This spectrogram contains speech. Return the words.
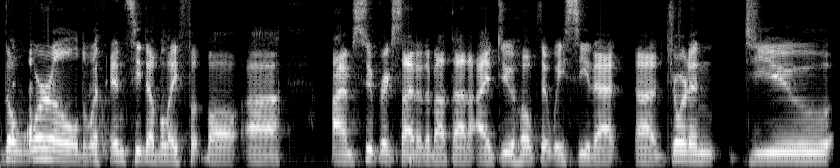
the world with NCAA football. Uh, I'm super excited about that. I do hope that we see that. Uh, Jordan, do you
